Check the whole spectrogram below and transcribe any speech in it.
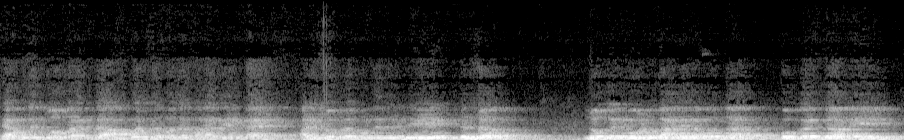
त्यामुळे जोपर्यंत आपण जबरदस्त मनात घेत नाही आणि स्वप्नपूर्तीसाठी जसं लोक निवडणुका आलेल्या बोलतात कोकणचं आम्ही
